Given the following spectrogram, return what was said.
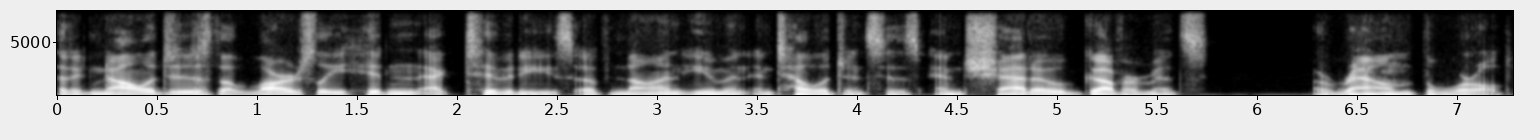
that acknowledges the largely hidden activities of non human intelligences and shadow governments around the world?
